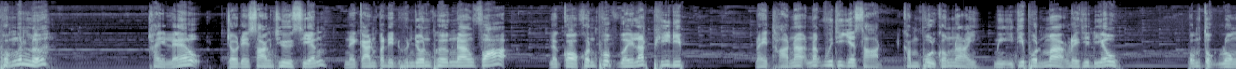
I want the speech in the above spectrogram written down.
ผมงั้นเหรอใช่แล้วเจ้าได้สร้างชื่อเสียงในการประดิษฐ์หุ่นยนต์เพลิงนางฟ้า แล้วก็ค้นพบไวรัสพีดิบ ในฐานะนักวิทยาศาสตร์คำพูดของนายมีอิทธิพลมากเลยทีเดียว ผมตกลง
